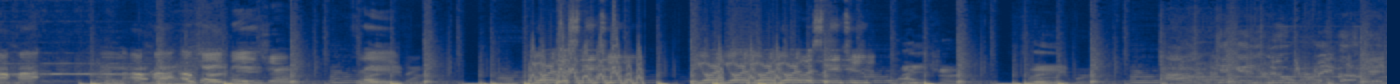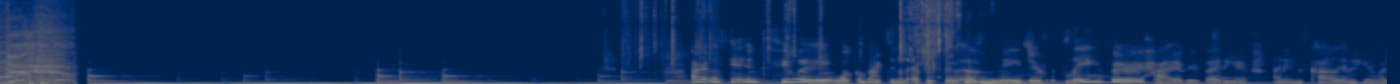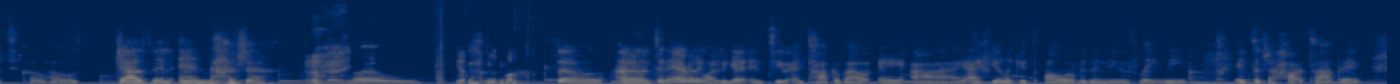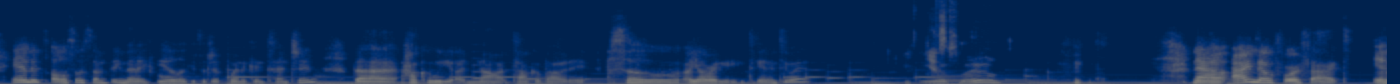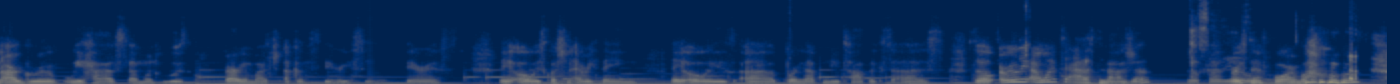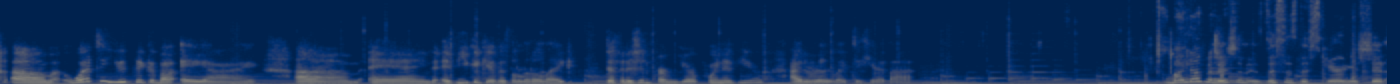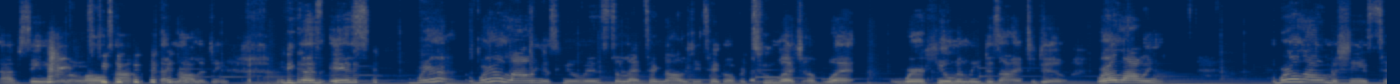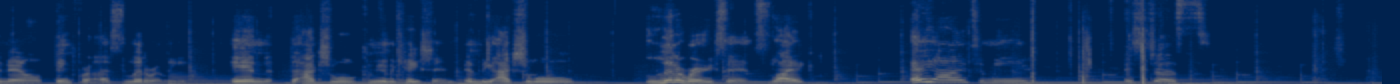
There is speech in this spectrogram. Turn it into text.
uh huh. Mm, uh huh. Okay, major flavor. You're listening to. You're you're you're you're listening to. Major flavor. Let's get into it. Welcome back to another episode of Major Flavor. Hi, everybody. My name is Kylie, and I'm here with my two co-hosts, Jasmine and Naja. Hello. Yeah. So uh, today, I really wanted to get into and talk about AI. I feel like it's all over the news lately. It's such a hot topic, and it's also something that I feel like it's such a point of contention that how could we not talk about it? So, are y'all ready to get into it? Yes. ma'am. Now, I know for a fact in our group we have someone who is very much a conspiracy theorist. They always question everything. They always uh, bring up new topics to us. So, I really, I wanted to ask Naja Yes, I am. first and foremost, um, what do you think about AI? Um, and if you could give us a little like definition from your point of view, I'd really like to hear that. My definition is this is the scariest shit I've seen in a long time with technology. Because it's we're we're allowing as humans to let technology take over too much of what we're humanly designed to do. We're allowing we're allowing machines to now think for us literally in the actual communication, in the actual literary sense. Like AI to me it's just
